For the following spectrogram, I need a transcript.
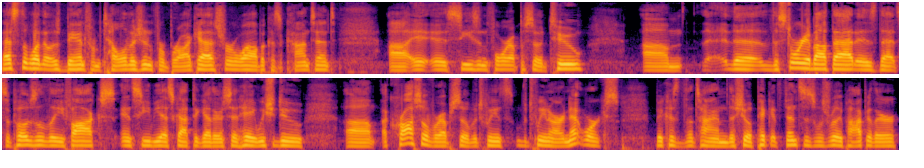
That's the one that was banned from television for broadcast for a while because of content. Uh, it is season four, episode two. Um, the, the story about that is that supposedly Fox and CBS got together and said, "Hey, we should do um, a crossover episode between between our networks because at the time the show Picket Fences was really popular,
